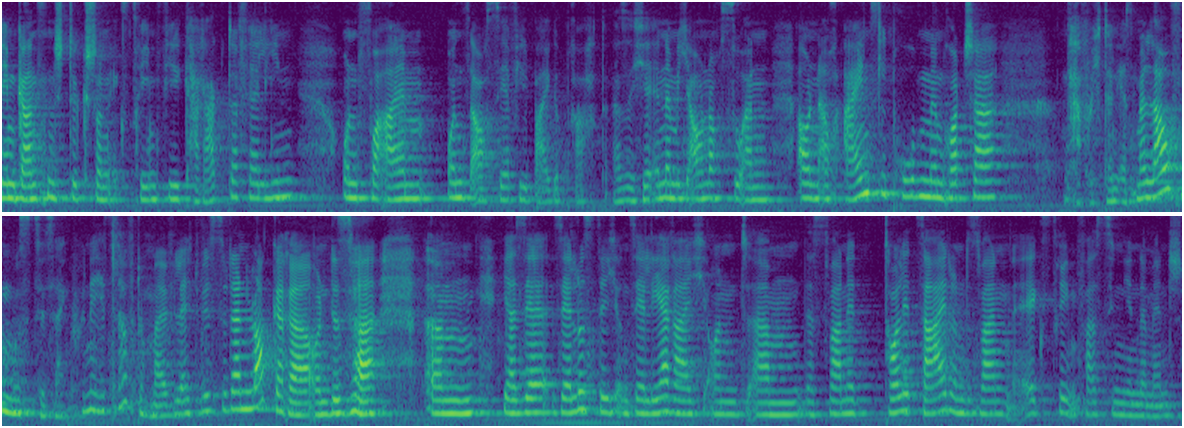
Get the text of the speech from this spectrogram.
dem ganzen Stück schon extrem viel Charakter verliehen und vor allem uns auch sehr viel beigebracht. Also ich erinnere mich auch noch so an, an auch Einzelproben im Roger, da wo ich dann erstmal laufen musste, sagen, jetzt lauf doch mal, vielleicht wirst du dann lockerer. Und das war ähm, ja sehr, sehr lustig und sehr lehrreich und ähm, das war eine tolle Zeit und es war ein extrem faszinierender Mensch.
